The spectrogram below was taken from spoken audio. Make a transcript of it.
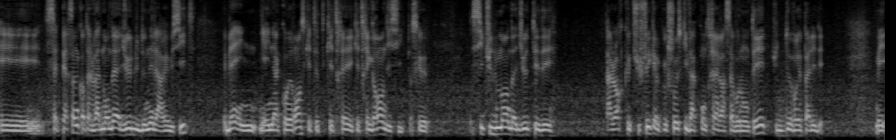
Et cette personne quand elle va demander à Dieu de lui donner la réussite, eh bien il y a une incohérence qui est très qui est très grande ici parce que si tu demandes à Dieu de t'aider alors que tu fais quelque chose qui va contraire à sa volonté, tu ne devrais pas l'aider. Mais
